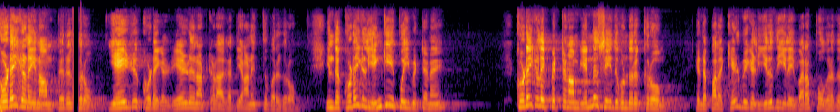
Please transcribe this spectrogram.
கொடைகளை நாம் பெறுகிறோம். ஏழு கொடைகள் ஏழு நாட்களாக தியானித்து வருகிறோம். இந்த கொடைகள் எங்கே போய்விட்டன? கொடைகளை பெற்று நாம் என்ன செய்து கொண்டிருக்கிறோம்? என்ற பல கேள்விகள் இறுதியிலே வரப்போகிறது.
